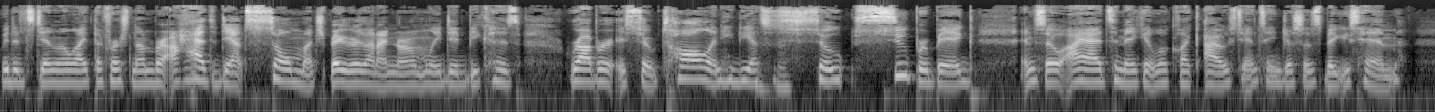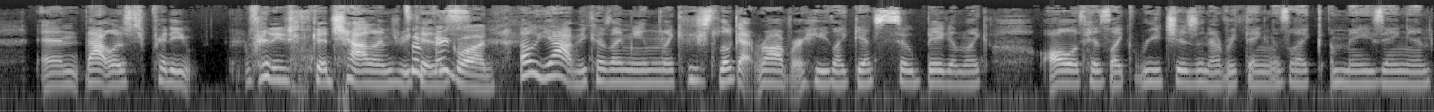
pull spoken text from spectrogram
we did Stand in the Light, the first number, I had to dance so much bigger than I normally did because Robert is so tall and he dances Mm-hmm. so super big, and so I had to make it look like I was dancing just as big as him, and that was pretty pretty good challenge because a big one. Oh yeah, because I mean, like if you just look at Robert, he like dances so big and like all of his like reaches and everything is like amazing, and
